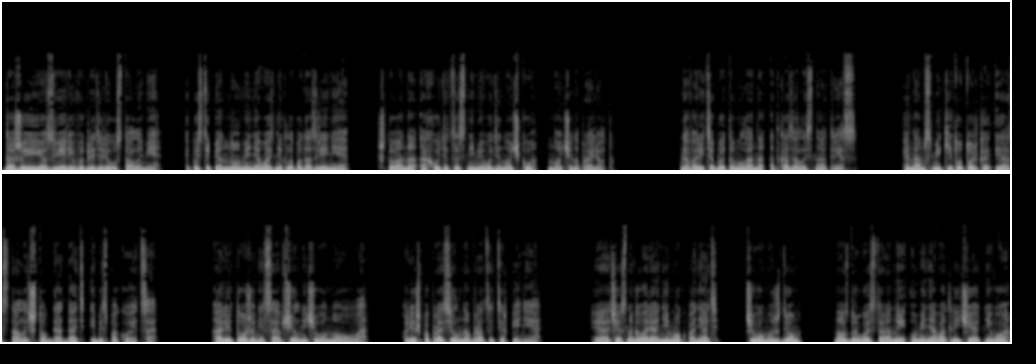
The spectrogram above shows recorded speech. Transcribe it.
Даже ее звери выглядели усталыми, и постепенно у меня возникло подозрение, что она охотится с ними в одиночку ночи напролет. Говорить об этом Лана отказалась наотрез. И нам с Микито только и осталось, что гадать и беспокоиться. Али тоже не сообщил ничего нового, лишь попросил набраться терпения. Я, честно говоря, не мог понять, чего мы ждем, но с другой стороны, у меня, в отличие от него,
